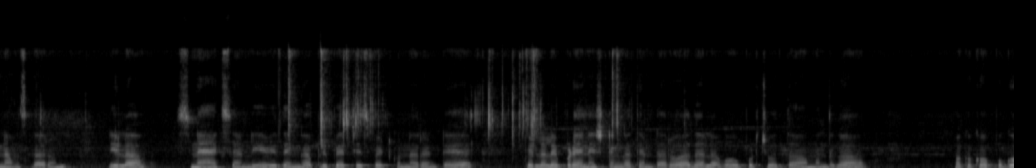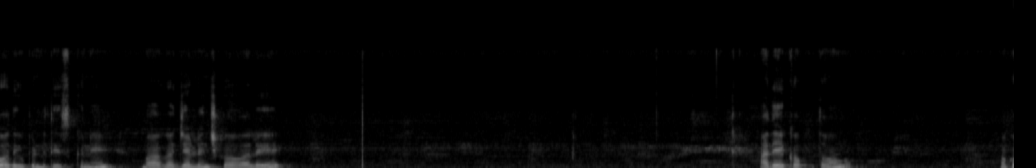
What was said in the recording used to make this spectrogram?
నమస్కారం. ఇలా స్నాక్స్ అండి ఈ విధంగా ప్రిపేర్ చేసి పెట్టుకున్నారంటే పిల్లలు ఎప్పుడైనా ఇష్టంగా తింటారో అది ఎలాగో ఇప్పుడు చూద్దాం. ముందుగా ఒక కప్పు గోధుమ పిండి తీసుకుని బాగా జల్లించుకోవాలి. అదే కప్పుతో ఒక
